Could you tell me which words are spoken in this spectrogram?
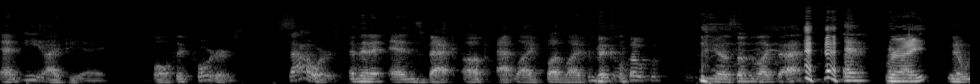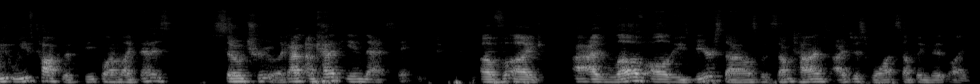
and EIPA, Baltic Porters, sours, and then it ends back up at like Bud Light or Michelob, you know, something like that. And, and right, like, you know, we we've talked with people. I'm like, that is so true. Like I'm, I'm kind of in that stage of like I love all these beer styles, but sometimes I just want something that like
